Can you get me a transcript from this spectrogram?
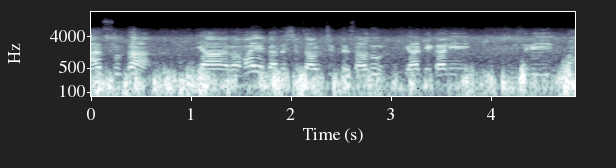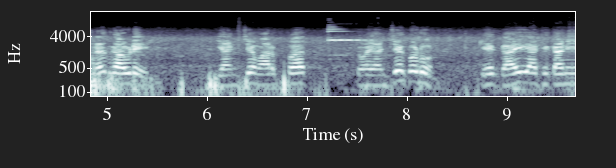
आजसुद्धा या रमा एकादशीचं औचित्य साधून या ठिकाणी श्री भारत गावडे यांचे मार्फत किंवा यांचेकडून एक गाई या ठिकाणी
